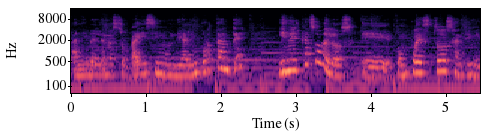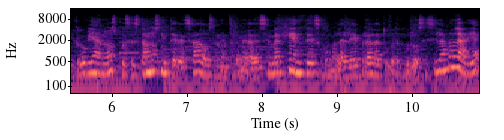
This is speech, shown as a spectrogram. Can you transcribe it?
a nivel de nuestro país y mundial importante. Y en el caso de los eh, compuestos antimicrobianos, pues estamos interesados en enfermedades emergentes como la lepra, la tuberculosis y la malaria.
